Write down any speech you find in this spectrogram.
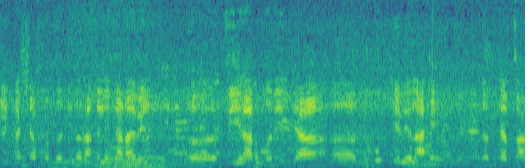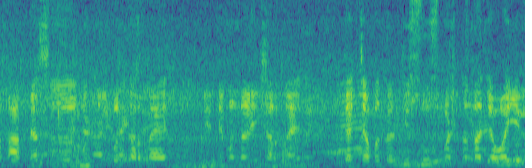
की कशा पद्धतीनं दाखले काढावेत? जी आरमध्ये त्या नमूद केलेलं आहे तर त्याचा आता अभ्यास वकील पण करतायत. नेते मंडळी करतायत त्याच्याबद्दलची सुस्पष्टता जेव्हा येईल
